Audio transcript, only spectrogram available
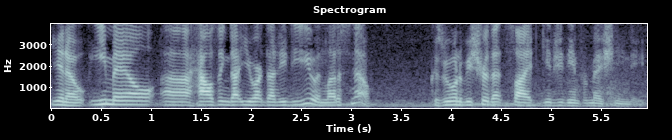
you know, email uh, housing.uark.edu and let us know, because we want to be sure that site gives you the information you need.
